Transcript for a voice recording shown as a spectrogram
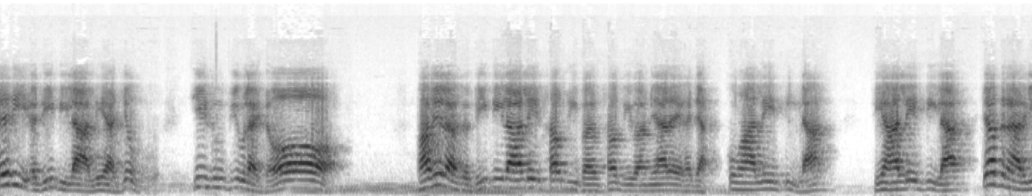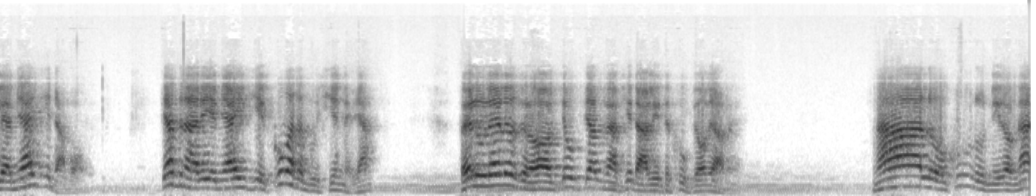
အဲ့ဒီအဓိဒီလလေးကကျုပ်ကိုကျေစုပြုတ်လိုက်တော့ ဘာဖြစ်လဲဆိုဒီတီလာလေးစောက်တီပါစောက်တီပါများတဲ့အခါကျဟိုဟာလေးတိလားဒီဟာလေးတိလားပြဿနာတွေလည်းအများကြီးဖြစ်တာပေါ့ပြဿနာတွေအများကြီးဖြစ်ကိုယ့်ဘာသာသူရှင်းတယ်ဗျာဘယ်လိုလဲလို့ဆိုတော့ကျုပ်ပြဿနာဖြစ်တာလေးတစ်ခုပြောပြမယ်ငါလို့အခုလို့နေတော့ငါ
